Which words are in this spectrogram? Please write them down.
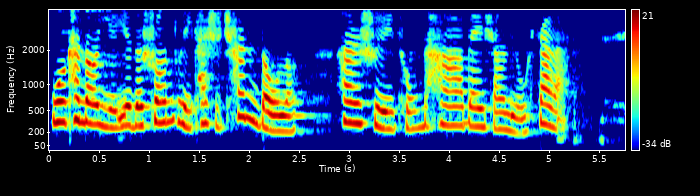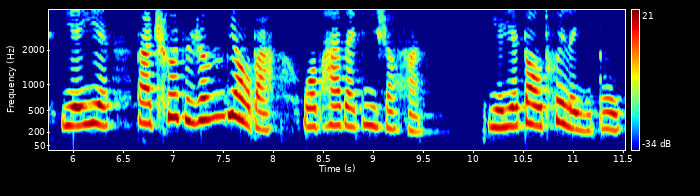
我看到爷爷的双腿开始颤抖了，汗水从他背上流下来。爷爷，把车子扔掉吧！我趴在地上喊。爷爷倒退了一步，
